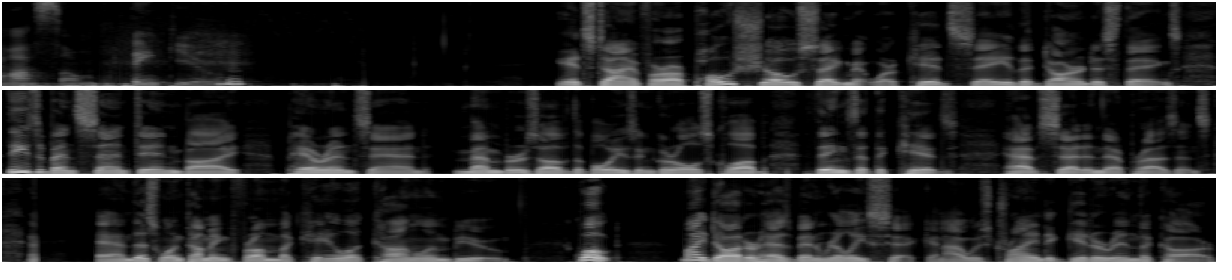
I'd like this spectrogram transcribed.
awesome. Thank you. It's time for our post show segment where kids say the darndest things. These have been sent in by parents and members of the Boys and Girls Club, things that the kids have said in their presence. And this one coming from Michaela Conlon Bew. Quote, My daughter has been really sick, and I was trying to get her in the car.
